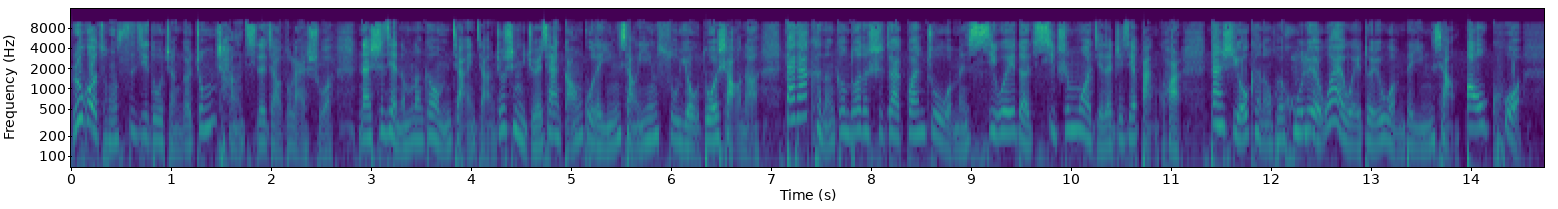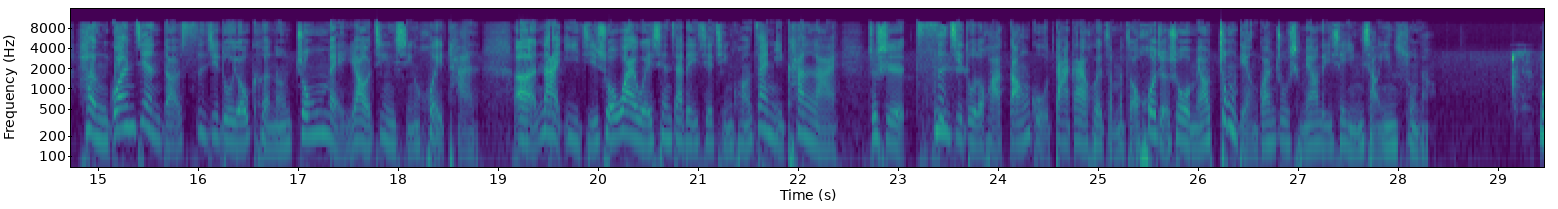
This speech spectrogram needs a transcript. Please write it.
如果从四季度整个中长期的角度来说，那师姐能不能跟我们讲一讲，就是你觉得？现在港股的影响因素有多少呢？大家可能更多的是在关注我们细微的细枝末节的这些板块，但是有可能会忽略外围对于我们的影响，包括很关键的四季度有可能中美要进行会谈，呃，那以及说外外围现在的一些情况，在你看来，就是四季度的话，港股大概会怎么走，或者说我们要重点关注什么样的一些影响因素呢？那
